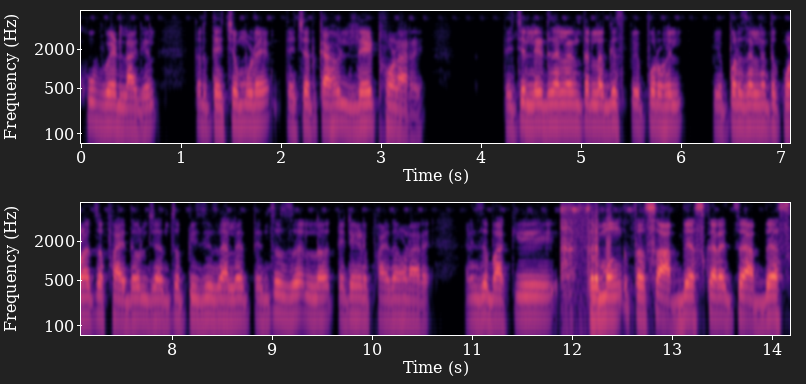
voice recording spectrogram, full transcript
खूप वेळ लागेल. तर त्याच्यामुळे त्याच्यात काय होईल लेट होणार आहे. त्याचे लेट झाल्यानंतर लगेच पेपर होईल. पेपर झाल्यानंतर कोणाचा फायदा होईल ज्यांचं पी जी झालं त्यांचं ज ल त्याच्याकडे फायदा होणार आहे. आणि जर बाकी तर मग तसं अभ्यास करायचा अभ्यास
